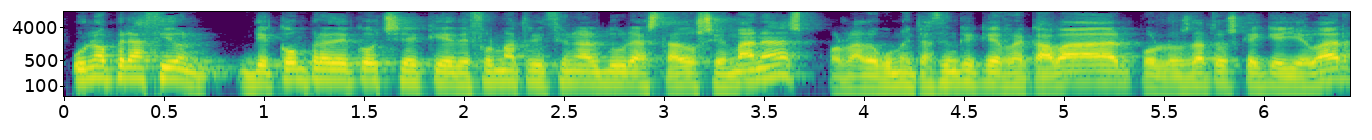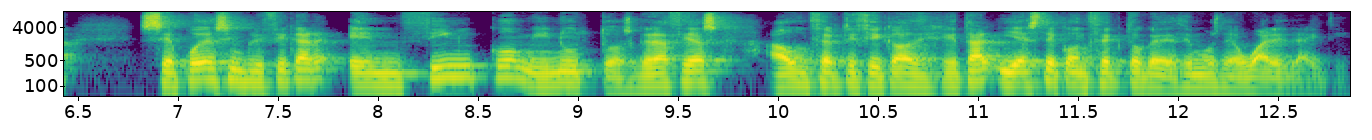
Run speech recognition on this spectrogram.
Una operación de compra de coche que de forma tradicional dura hasta dos semanas, por la documentación que hay que recabar, por los datos que hay que llevar, se puede simplificar en cinco minutos gracias a un certificado digital y a este concepto que decimos de Wallet ID.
